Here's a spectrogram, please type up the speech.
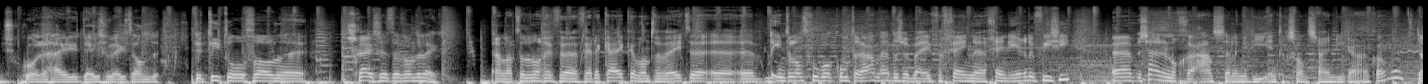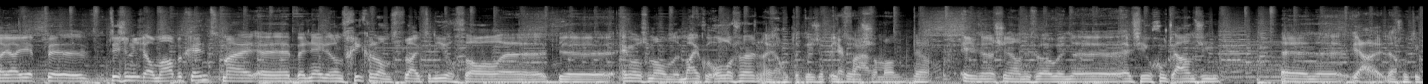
scoorde hij deze week dan de, de titel van scheidsrechter van de week. Nou, laten we er nog even verder kijken. Want we weten, uh, de interlandvoetbal komt eraan. Hè, dus we hebben even geen, geen eredivisie. Zijn er nog aanstellingen die interessant zijn die eraan komen? Nou ja, je hebt, het is nog niet allemaal bekend. Maar bij Nederland-Griekenland fluit in ieder geval de Engelsman Michael Oliver. Nou ja, goed, dat is op interna man, ja. internationaal niveau. En heeft hij een goed aanzien. En ja, nou goed, ik,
